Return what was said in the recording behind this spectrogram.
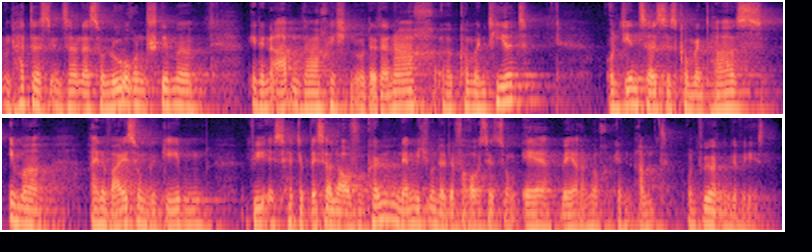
und hat das in seiner sonoren Stimme in den Abendnachrichten oder danach äh, kommentiert und jenseits des Kommentars immer eine Weisung gegeben, wie es hätte besser laufen können, nämlich unter der Voraussetzung, er wäre noch in Amt und Würden gewesen.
